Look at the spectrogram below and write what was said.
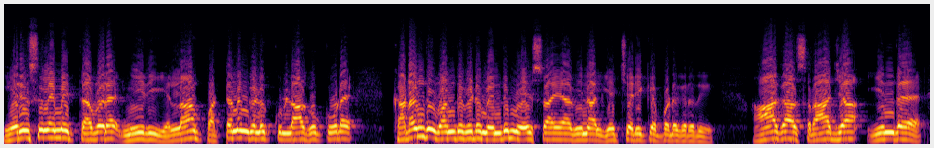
எருசலேமை தவிர மீதி எல்லா பட்டணங்களுக்குள்ளாக கூட கடந்து வந்துவிடும் என்றும் ஏசாயாவினால் எச்சரிக்கப்படுகிறது. ஆகாஷ் ராஜா இந்த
